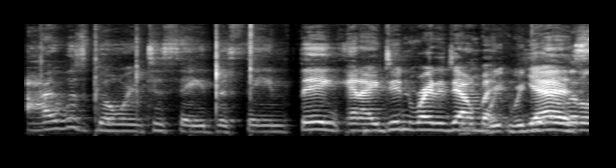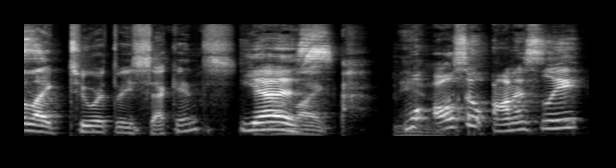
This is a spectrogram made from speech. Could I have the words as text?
I was going to say the same thing and I didn't write it down, but we, we yes. get a little like two or three seconds. Yes. like, "Ah, Well, also honestly,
